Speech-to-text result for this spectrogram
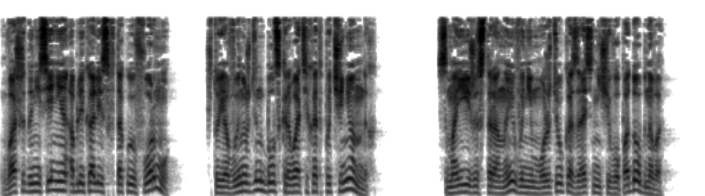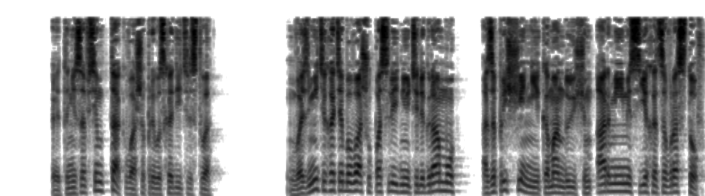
Ваши донесения облекались в такую форму, что я вынужден был скрывать их от подчиненных. С моей же стороны вы не можете указать ничего подобного. Это не совсем так, ваше превосходительство. Возьмите хотя бы вашу последнюю телеграмму о запрещении командующим армиями съехаться в Ростов.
